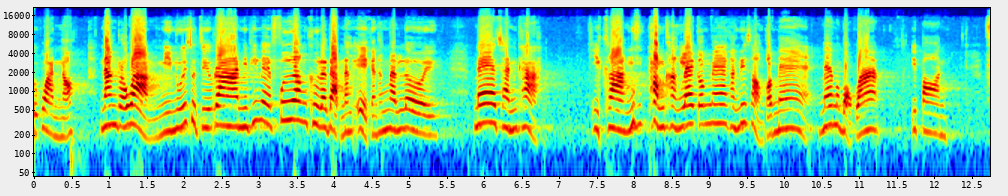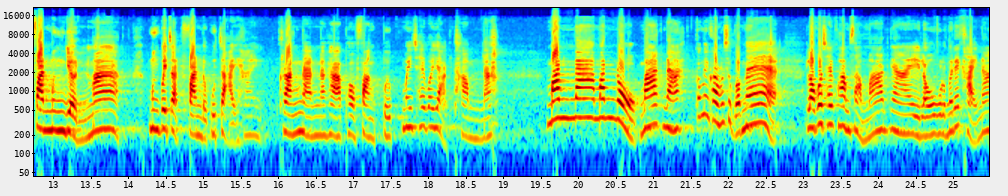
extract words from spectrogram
ทุกวันเนาะนั่งระหว่างมีนุ้ยสุจิรา มีพี่เมย์เฟื่อง คือระดับนางเอกกันทั้งนั้นเลย แม่ฉันค่ะ อีกครั้งทำครั้งแรกก็แม่ครั้งที่สองก็แม่ แม่มาบอกว่า อีปอน ฟันมึงเหยินมาก มึงไปจัดฟันเดี๋ยวกูจ่ายให้ ครั้งนั้นนะคะ พอฟังปุ๊บไม่ใช่ว่าอยากทำนะ มันหน้ามันโหนกมากนะ ก็มีความรู้สึกว่าแม่ เราก็ใช้ความสามารถไง เราเราไม่ได้ขายหน้า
